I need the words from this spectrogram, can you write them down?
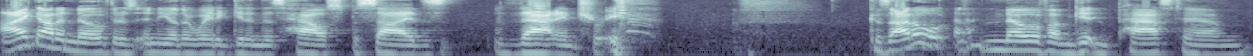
I gotta know if there's any other way to get in this house besides that entry. Because I don't know if I'm getting past him.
